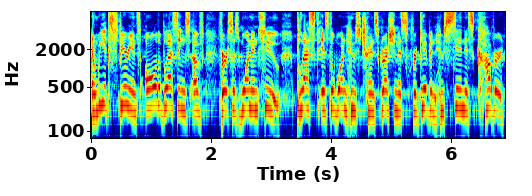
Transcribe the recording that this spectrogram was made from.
And we experience all the blessings of verses 1 and 2. Blessed is the one whose transgression is forgiven, whose sin is covered.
